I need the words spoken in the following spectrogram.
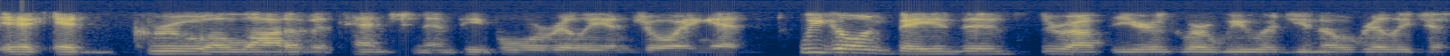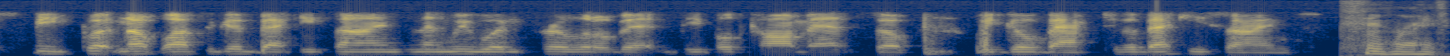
It, it grew a lot of attention, and people were really enjoying it. We go in phases throughout the years where we would, you know, really just be putting up lots of good Becky signs, and then we wouldn't for a little bit, and people would comment. So we'd go back to the Becky signs. right.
